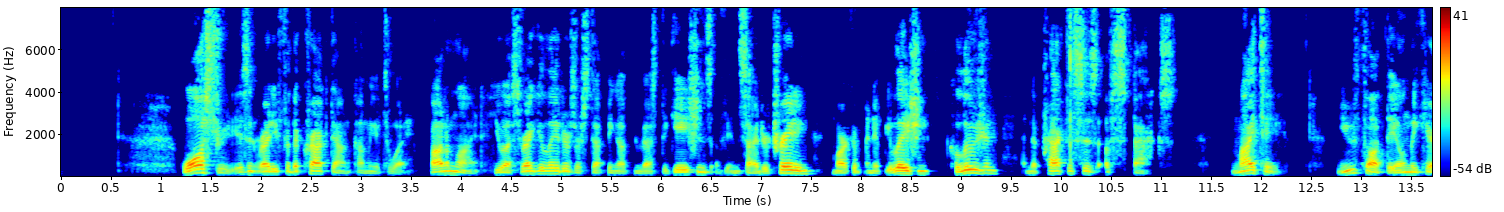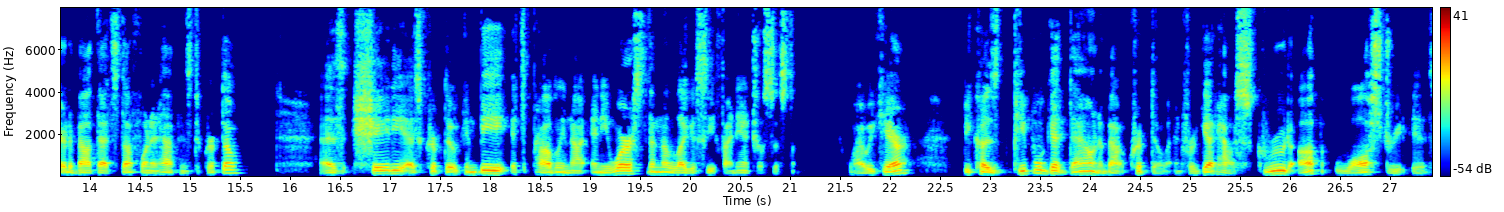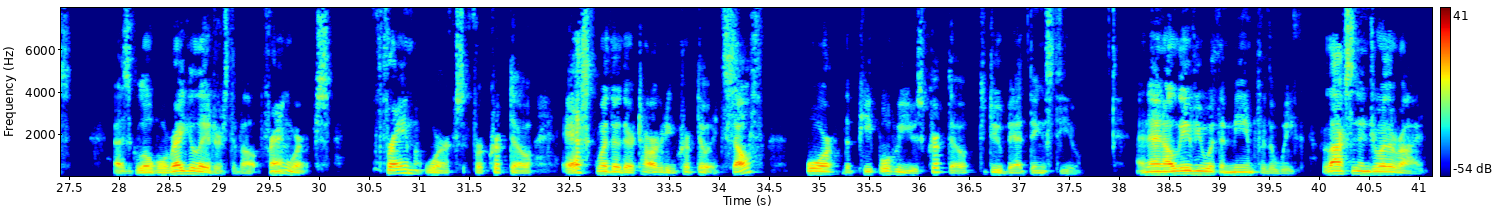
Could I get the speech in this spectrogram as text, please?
Wall Street isn't ready for the crackdown coming its way. Bottom line U.S. regulators are stepping up investigations of insider trading, market manipulation, collusion, and the practices of SPACs. My take you thought they only cared about that stuff when it happens to crypto? As shady as crypto can be, it's probably not any worse than the legacy financial system. Why we care? Because people get down about crypto and forget how screwed up Wall Street is. As global regulators develop frameworks, frameworks for crypto, ask whether they're targeting crypto itself or the people who use crypto to do bad things to you. And then I'll leave you with a meme for the week. Relax and enjoy the ride.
